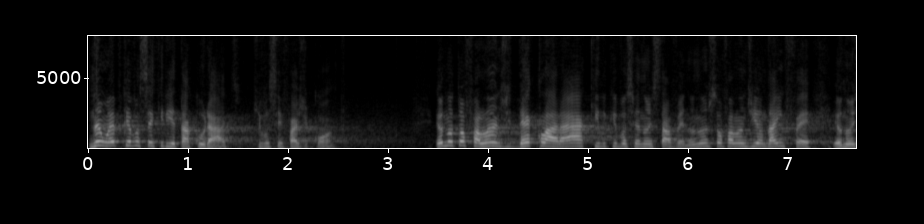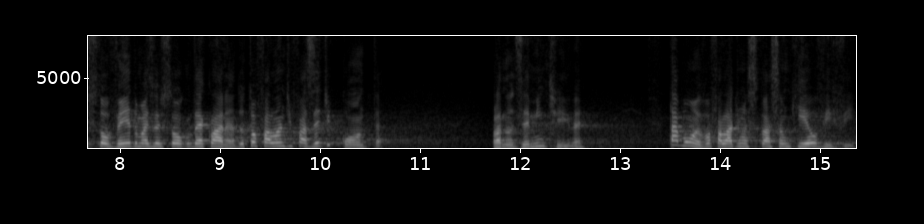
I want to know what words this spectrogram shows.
Não é porque você queria estar curado que você faz de conta. Eu não estou falando de declarar aquilo que você não está vendo. Eu não estou falando de andar em fé. Eu não estou vendo, mas eu estou declarando. Eu estou falando de fazer de conta. Para não dizer mentir, né? Tá bom, eu vou falar de uma situação que eu vivi.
